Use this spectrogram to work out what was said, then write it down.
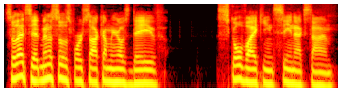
So that's it. Minnesota Sports Talk. I'm your host, Dave. Skol Vikings. See you next time.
